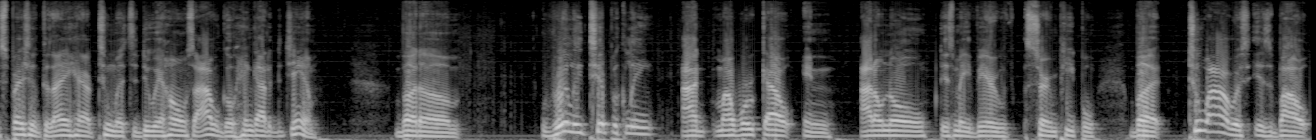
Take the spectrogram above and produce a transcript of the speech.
especially because I ain't have too much to do at home, so I would go hang out at the gym. But um, really, typically, I my workout, and I don't know, this may vary with certain people, but two hours is about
